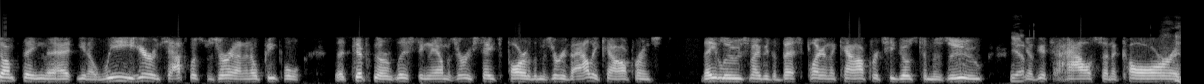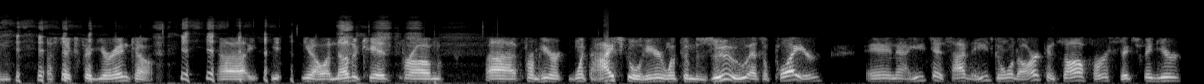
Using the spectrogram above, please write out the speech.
something that you know we here in Southwest Missouri. And I know people that typically are listing now Missouri State's part of the Missouri Valley Conference. They lose maybe the best player in the conference. He goes to Mizzou. You know, gets a house and a car and a six-figure income. Uh, you, you know, another kid from uh, from here went to high school here, went to Mizzou as a player, and uh, he decided he's going to Arkansas for a six-figure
